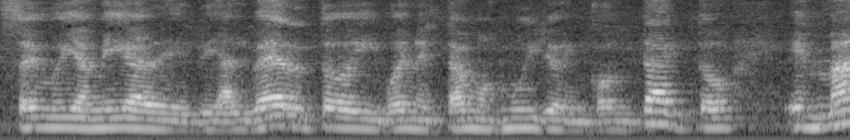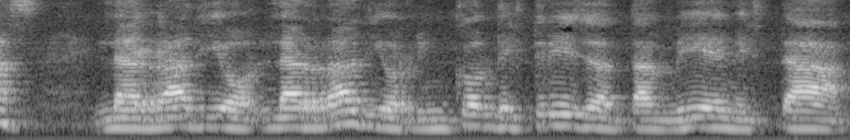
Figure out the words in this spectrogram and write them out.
soy muy amiga de, Alberto y bueno, estamos muy en contacto. Es más, la radio, la radio Rincón de Estrella también está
